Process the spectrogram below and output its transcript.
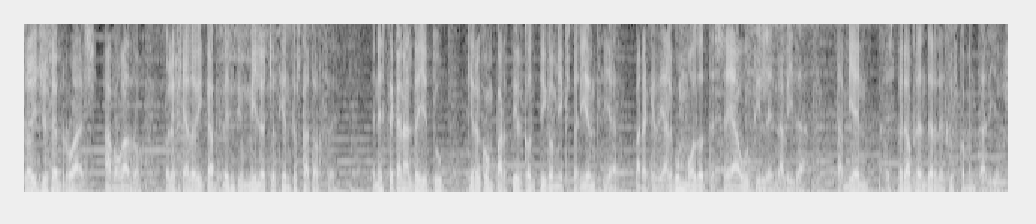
Soy Josep Ruach, abogado, colegiado ICAP 21814. En este canal de YouTube quiero compartir contigo mi experiencia para que de algún modo te sea útil en la vida. También espero aprender de tus comentarios.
